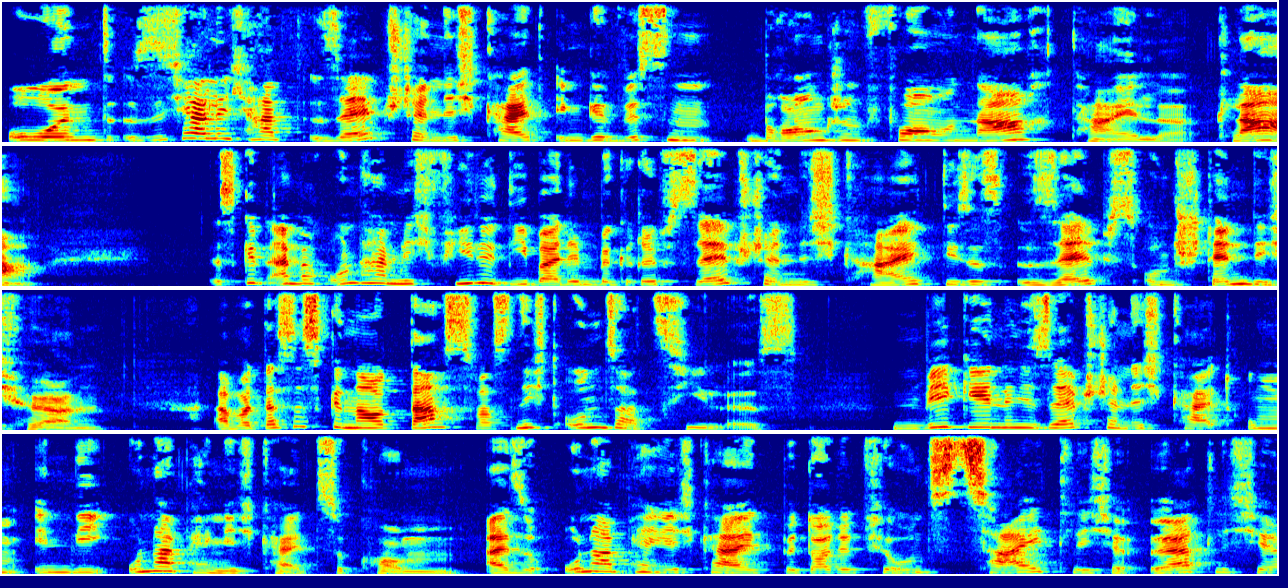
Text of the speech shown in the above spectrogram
Und sicherlich hat Selbstständigkeit in gewissen Branchen Vor- und Nachteile. Klar. Es gibt einfach unheimlich viele, die bei dem Begriff Selbstständigkeit dieses Selbst und ständig hören. Aber das ist genau das, was nicht unser Ziel ist. Wir gehen in die Selbstständigkeit, um in die Unabhängigkeit zu kommen. Also Unabhängigkeit bedeutet für uns zeitliche, örtliche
